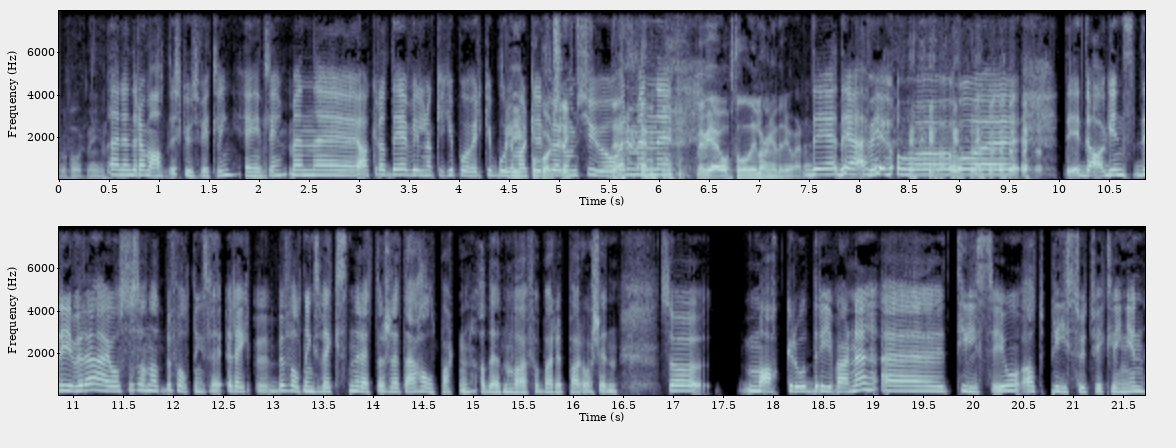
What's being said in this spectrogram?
befolkningen. Det er en dramatisk utvikling, egentlig. Men uh, akkurat det vil nok ikke påvirke boligmarkedet På før om 20 år, men uh, Men vi er jo opptatt av de lange driverne. det, det er vi. Og, og uh, de- dagens drivere er jo også sånn at befolkningsve befolkningsveksten rett og slett er halvparten av det den var for bare et par år siden. Så makrodriverne eh, tilsier jo at prisutviklingen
